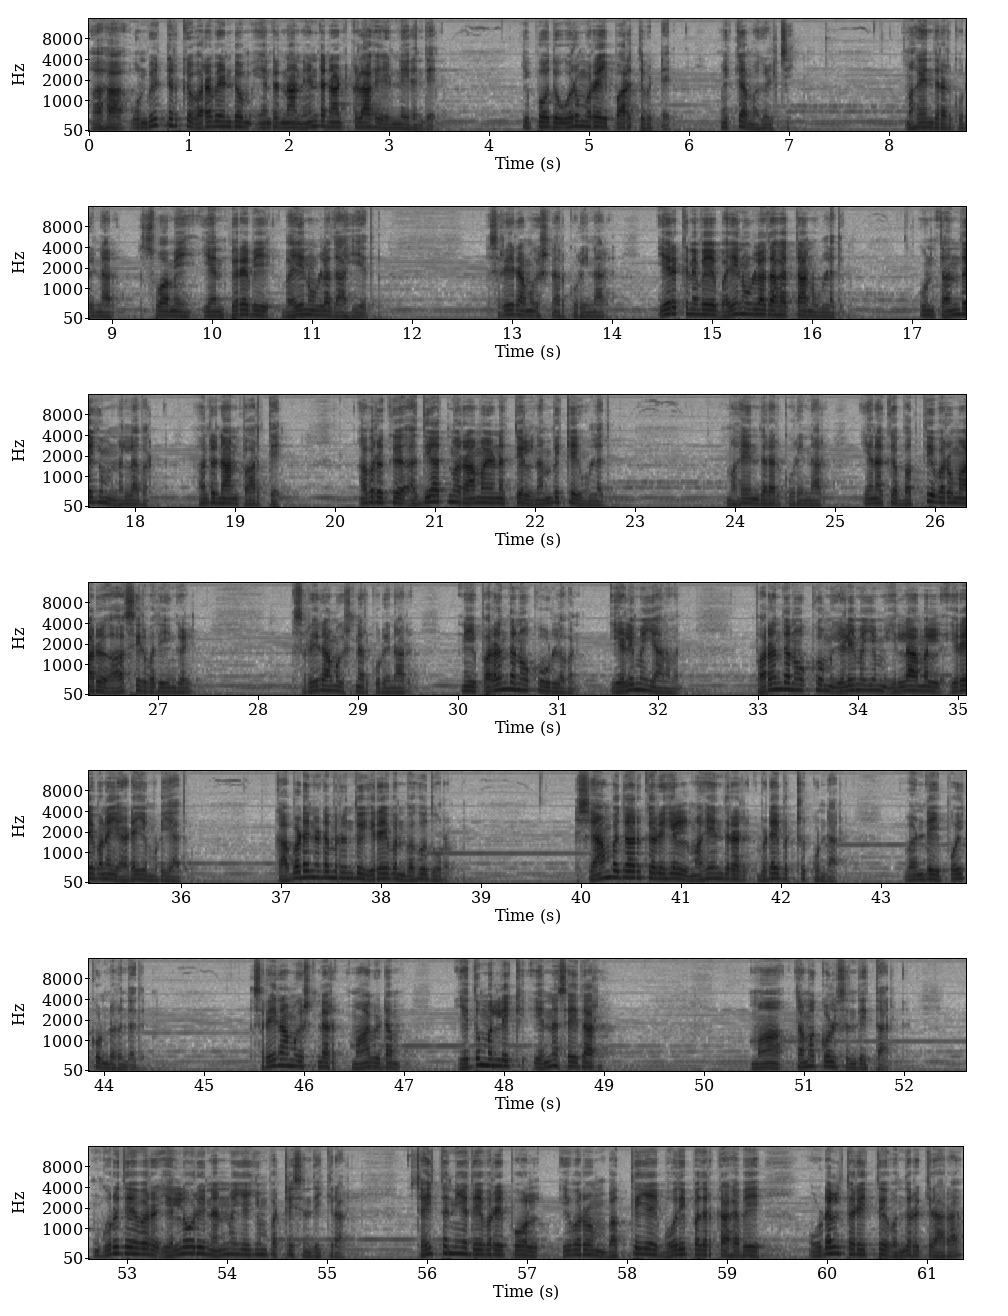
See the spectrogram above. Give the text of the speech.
ஆஹா உன் வீட்டிற்கு வர வேண்டும் என்று நான் நீண்ட நாட்களாக எண்ணியிருந்தேன். இப்போது ஒரு முறை பார்த்துவிட்டேன். மிக்க மகிழ்ச்சி. மகேந்திரர் கூறினார் சுவாமி என் பிறவி பயனுள்ளதாகியது. ஸ்ரீராமகிருஷ்ணர் கூறினார் ஏற்கனவே பயனுள்ளதாகத்தான் உள்ளது. உன் தந்தையும் நல்லவர் அன்று நான் பார்த்தேன். அவருக்கு அத்தியாத்ம ராமாயணத்தில் நம்பிக்கை உள்ளது. மகேந்திரர் கூறினார் எனக்கு பக்தி வருமாறு ஆசீர்வதியுங்கள். ஸ்ரீராமகிருஷ்ணர் கூறினார் நீ பரந்த நோக்கு உள்ளவன் எளிமையானவன். பரந்த நோக்கும் எளிமையும் இல்லாமல் இறைவனை அடைய முடியாது. கபடனிடமிருந்து இறைவன் வெகு தூரம். ஷியாம்பஜாருக்கு அருகில் மகேந்திரர் விடைபெற்று கொண்டார். வண்டி போய்க் கொண்டிருந்தது. ஸ்ரீராமகிருஷ்ணர் மாவிடம் எது மல்லிக் என்ன செய்தார்? மா தமக்குள் சிந்தித்தார். குருதேவர் எல்லோரின் நன்மையையும் பற்றி சிந்திக்கிறார். சைத்தன்ய தேவரைப் போல் இவரும் பக்தியை போதிப்பதற்காகவே உடல் தரித்து வந்திருக்கிறாரா?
